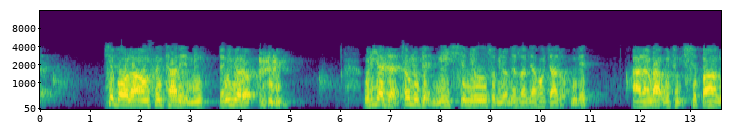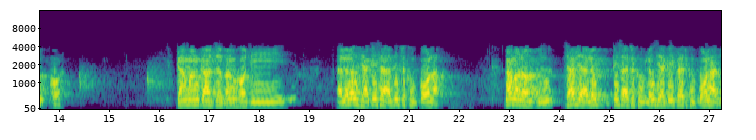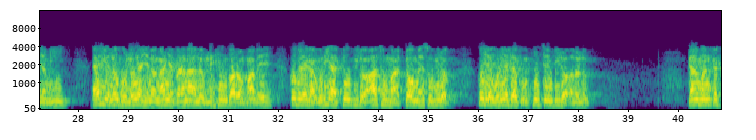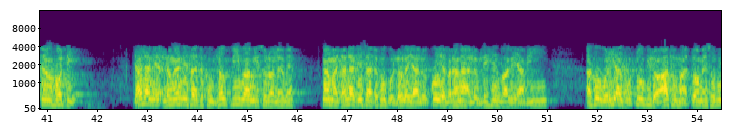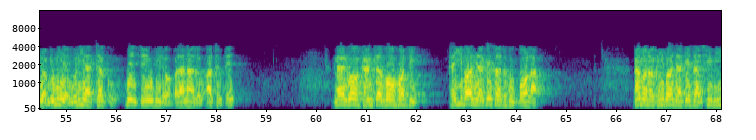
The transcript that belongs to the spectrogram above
ဖြစ်ပေါ်လာအောင်စိတ်ထားတဲ့နည်းတနည်းပြောတော့ ဝိရိယဓာတ်ထုတ်လုပ်တဲ့နေ၈မျိုးဆိုပြီးတော့မြတ်စွာဘုရားဟောကြားတော်မူတယ်အာရမ္ဗဝတ္ထု၈ပါးလို့ခေါ်ကမ္မံကာသဗံဟောတိအလလုံးဖြာကိစ္စအသစ်တစ်ခုပေါ်လာငါမှတော့ဈာပြအလုပ်ကိစ္စတစ်ခုလုံးဆရာကိစ္စတစ်ခုပေါ်လာပြန်ပြီအဲ့ဒီအလုပ်ကိုလုပ်ရရင်တော့ငါရဲ့ဗရဏအလုပ်လင်းဟင်းသွားတော့မှာပဲခုကလေးကဝိရိယတိုးပြီးတော့အားထုတ်မှတော်မယ်ဆိုပြီးတော့ ကိုယ့်ရဲ့ဝိရိယဓာတ်ကိုမြင့်တင်ပြီးတော့အလုပ်လုပ်ကမ္မံကတံဟောတိကြာကြာကအလုံငန်းကိစ္စတစ်ခုလုပ်ပြီးသွားပြီဆိုတော့လည်းပဲကမ္မကြာကြာကိစ္စတစ်ခုကိုလုပ်လိုက်ရလို့ကိုယ့်ရဲ့ဗရဏအလုပ်လင်းဟင်းသွားကြရပြီအခုဝရိယကိုတိုးပြီးတော့အားထုတ်မှတော်မယ်ဆိုပြီးတော့မိမိရဲ့ဝရိယဓာတ်ကိုမြင့်တင်ပြီးတော့ဗရဏလို့အားထုတ်တယ်မေဃောဂန္တဘောဟောတိခရီးသွားစရာကိစ္စတစ်ခုပေါ်လာ ကမ်းမတော့ခရီးသွားစရာကိစ္စရှိပြီ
